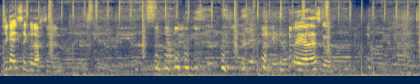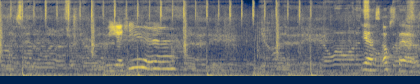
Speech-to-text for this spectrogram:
Did you guys say good afternoon? oh yeah, let's go. We are here. Yes, upstairs.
